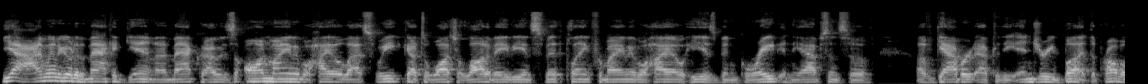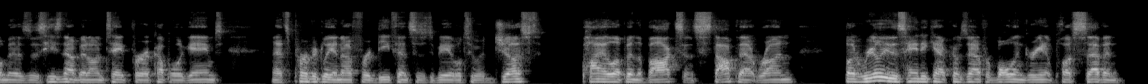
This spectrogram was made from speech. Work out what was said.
Yeah, I'm going to go to the MAC again. Uh, MAC, I was on Miami of Ohio last week. Got to watch a lot of Aveon Smith playing for Miami of Ohio. He has been great in the absence of of Gabbert after the injury. But the problem is, is he's now been on tape for a couple of games. That's perfectly enough for defenses to be able to adjust, pile up in the box, and stop that run. But really, this handicap comes down for Bowling Green at plus seven.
